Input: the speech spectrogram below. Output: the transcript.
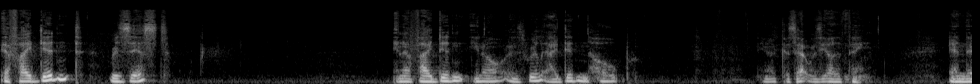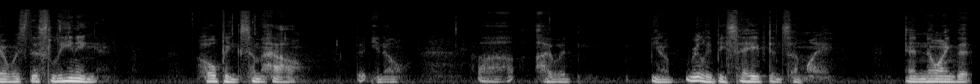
if I didn't resist, and if I didn't, you know, it was really, I didn't hope. You know, because that was the other thing. And there was this leaning, hoping somehow that, you know, uh, I would, you know, really be saved in some way. And knowing that,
